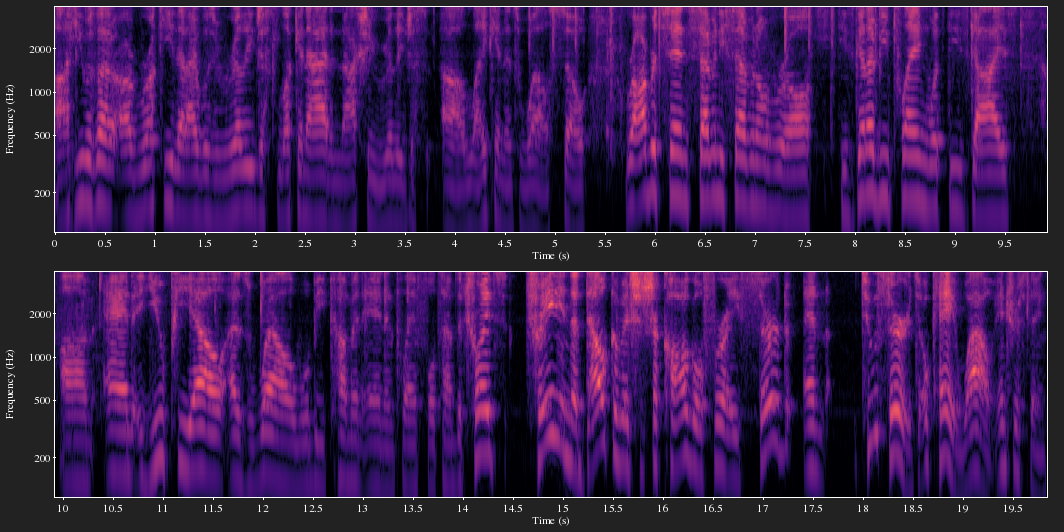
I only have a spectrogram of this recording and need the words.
Uh, he was a, a, rookie that I was really just looking at and actually really just uh, liking as well. So Robertson, 77 overall. He's to be playing with these guys. Um, and UPL as well will be coming in and playing full time. Detroit's trading Nedeljkovic to Chicago for a third and two thirds. Okay, wow, interesting.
